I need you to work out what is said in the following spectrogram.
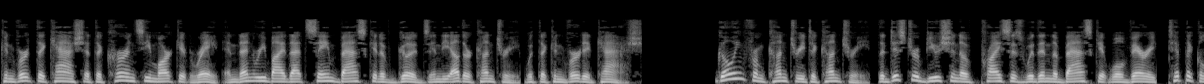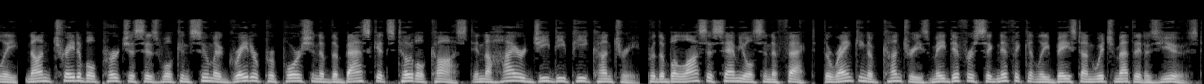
convert the cash at the currency market rate and then rebuy that same basket of goods in the other country with the converted cash. Going from country to country, the distribution of prices within the basket will vary. Typically, non tradable purchases will consume a greater proportion of the basket's total cost in the higher GDP country. Per the Balassa Samuelson effect, the ranking of countries may differ significantly based on which method is used.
